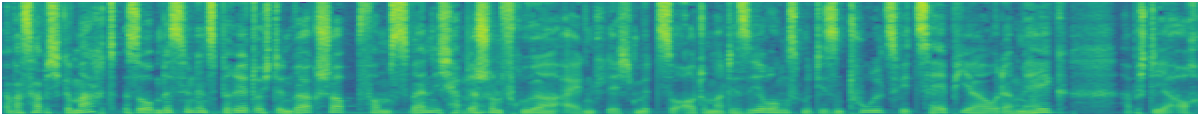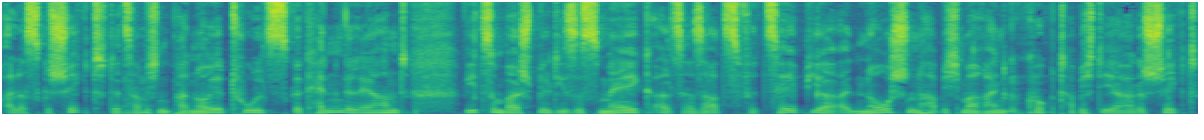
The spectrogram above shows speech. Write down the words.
was habe ich gemacht? So ein bisschen inspiriert durch den Workshop vom Sven. Ich habe ja schon früher eigentlich mit so Automatisierungs, mit diesen Tools wie Zapier oder Make, habe ich dir ja auch alles geschickt. Jetzt habe ich ein paar neue Tools ge- kennengelernt, wie zum Beispiel dieses Make als Ersatz für Zapier. In Notion habe ich mal reingeguckt, habe ich dir ja geschickt.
